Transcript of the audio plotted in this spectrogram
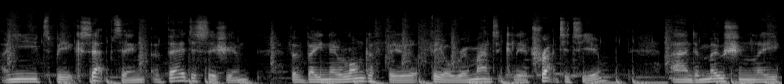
and you need to be accepting of their decision that they no longer feel, feel romantically attracted to you and emotionally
